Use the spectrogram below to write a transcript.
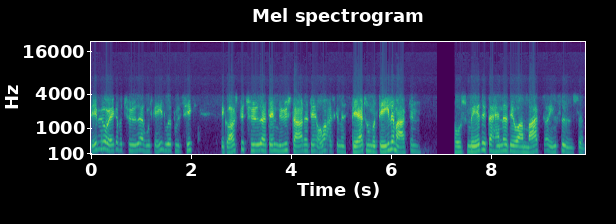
det behøver ikke at betyde, at hun skal helt ud af politik. Det kan også betyde, at den nye start det overraskende. Det er, at hun må dele magten. Hos Mette, der handler det jo om magt og indflydelse.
